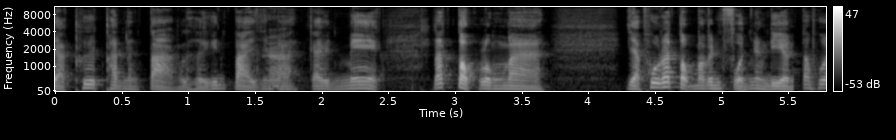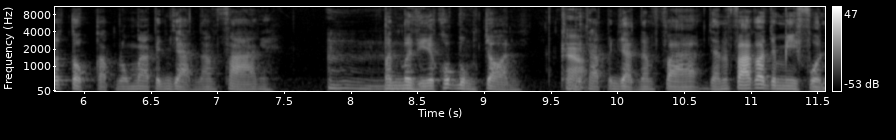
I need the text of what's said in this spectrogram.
จากพืชพันธุ์ต่างๆระเหยขึ้นไปใช่ไหมครับกลายเป็นเมฆแล้วตกลงมา อย่าพูดว่าตกมาเป็นฝนอย่างเดียว ต้องพูดว่าตกกลับลงมาเป็นหยาดน้ำฟ้าไงอืมมันมันถึงจะครบวงจรครับ นะครับเป็นหยาดน้ำฟ้าหยาดน้ำฟ้าก็จะมีฝน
